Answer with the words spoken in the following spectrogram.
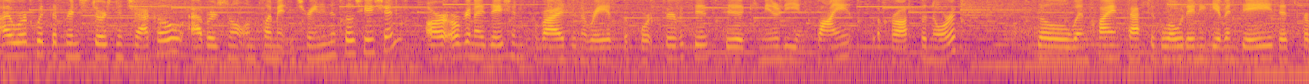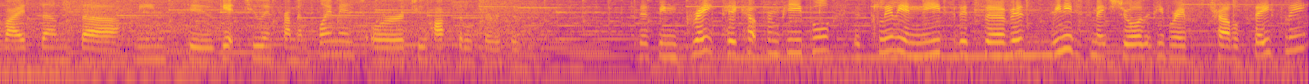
I work with the Prince George Nechako Aboriginal Employment and Training Association. Our organization provides an array of support services to community and clients across the north. So when clients have to gloat any given day, this provides them the means to get to and from employment or to hospital services. There's been great pickup from people. There's clearly a need for this service. We needed to make sure that people are able to travel safely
